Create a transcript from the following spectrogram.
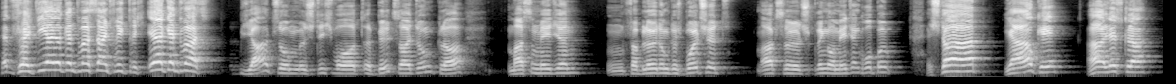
Äh, Fällt dir irgendwas ein, Friedrich? Irgendwas? Ja, zum Stichwort äh, Bildzeitung, klar. Massenmedien, mh, Verblödung durch Bullshit, Axel Springer Mediengruppe. Stopp! Ja, okay. Alles klar.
